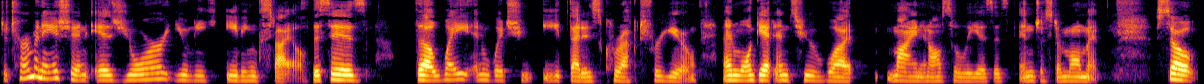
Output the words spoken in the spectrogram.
determination is your unique eating style. This is the way in which you eat that is correct for you. And we'll get into what mine and also Leah's is in just a moment. So,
